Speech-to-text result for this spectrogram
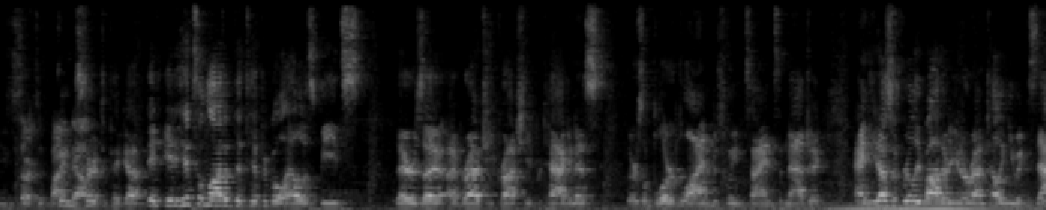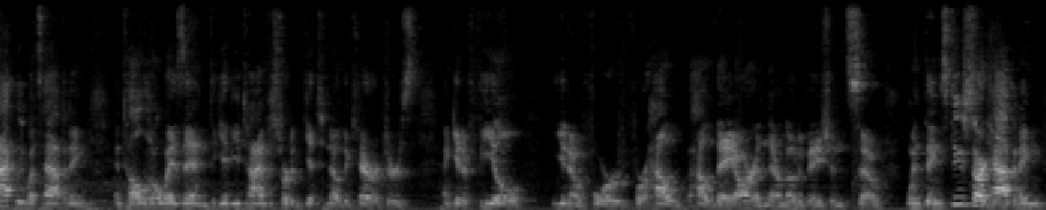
you start to find Things out. start to pick up. It, it hits a lot of the typical Ellis beats. There's a, a grouchy, crotchety protagonist. There's a blurred line between science and magic, and he doesn't really bother to get around telling you exactly what's happening until a little ways in to give you time to sort of get to know the characters and get a feel, you know, for for how how they are and their motivations. So when things do start happening,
